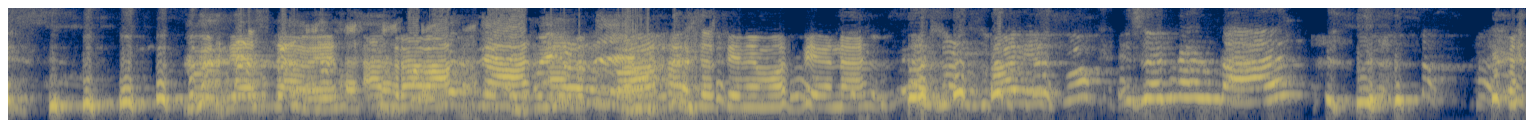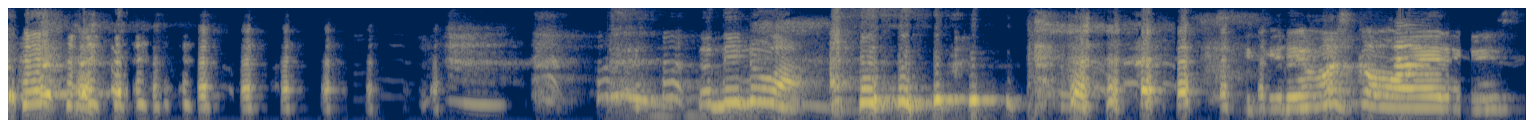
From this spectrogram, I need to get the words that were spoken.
es? Pues ya sabes, a trabajar, a trabajar en gestión emocional. ¿Eso es normal? Continúa. Te queremos como eres.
